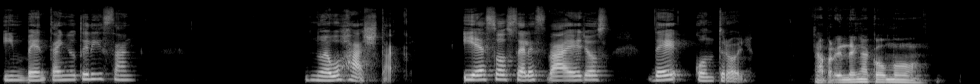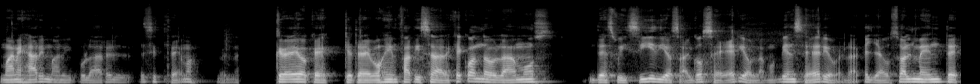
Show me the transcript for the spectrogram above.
inventan y utilizan nuevos hashtags y eso se les va a ellos de control. Aprenden a cómo manejar y manipular el, sistema. Creo que, que debemos enfatizar que cuando hablamos de suicidios, algo serio, hablamos bien serio, ¿verdad? Que ya usualmente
